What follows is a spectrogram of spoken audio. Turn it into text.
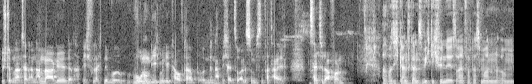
bestimmten Anteil an Anlage, dann habe ich vielleicht eine Wohnung, die ich mir gekauft habe und dann habe ich halt so alles so ein bisschen verteilt. Was hältst du davon? Also was ich ganz, ganz wichtig finde, ist einfach, dass man ähm,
